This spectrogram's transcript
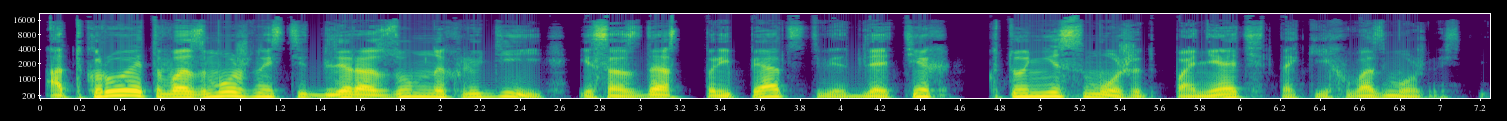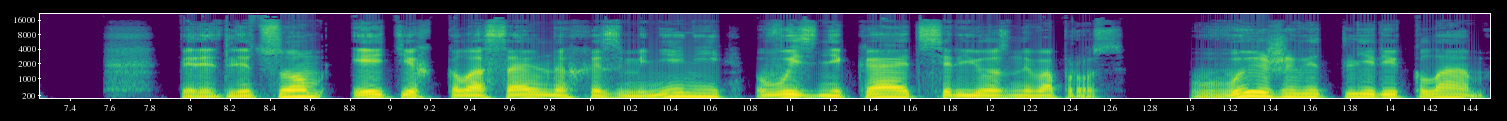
откроет возможности для разумных людей и создаст препятствия для тех, кто не сможет понять таких возможностей. Перед лицом этих колоссальных изменений возникает серьезный вопрос. Выживет ли реклама?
